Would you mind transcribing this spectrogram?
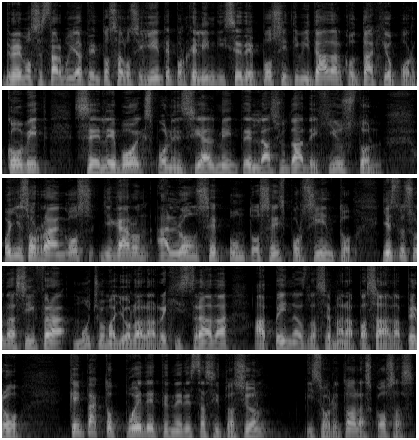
Debemos estar muy atentos a lo siguiente porque el índice de positividad al contagio por COVID se elevó exponencialmente en la ciudad de Houston. Hoy esos rangos llegaron al 11.6% y esto es una cifra mucho mayor a la registrada apenas la semana pasada. Pero, ¿qué impacto puede tener esta situación y sobre todas las cosas,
